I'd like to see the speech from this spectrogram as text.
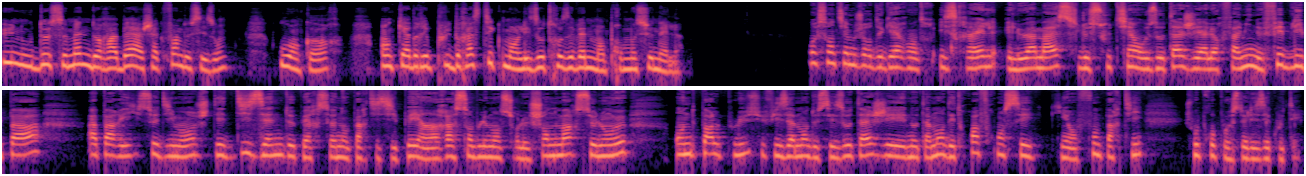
une ou deux semaines de rabais à chaque fin de saison, ou encore encadrer plus drastiquement les autres événements promotionnels. Au centième jour de guerre entre Israël et le Hamas, le soutien aux otages et à leurs familles ne faiblit pas. À Paris, ce dimanche, des dizaines de personnes ont participé à un rassemblement sur le Champ de Mars. Selon eux, on ne parle plus suffisamment de ces otages et notamment des trois Français qui en font partie. Je vous propose de les écouter.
